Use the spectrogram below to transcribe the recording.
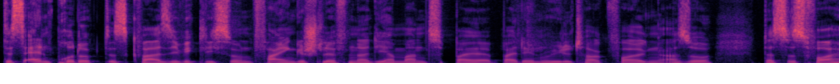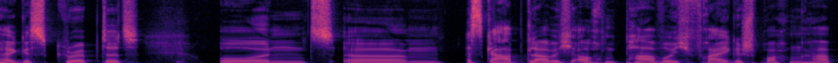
das Endprodukt ist quasi wirklich so ein feingeschliffener Diamant bei, bei den Real Talk-Folgen. Also das ist vorher gescriptet und ähm, es gab, glaube ich, auch ein paar, wo ich freigesprochen habe.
